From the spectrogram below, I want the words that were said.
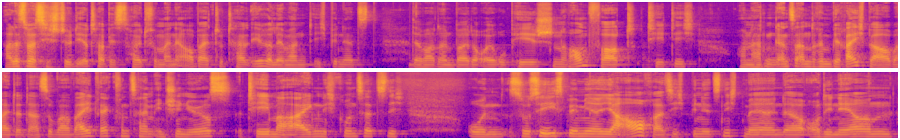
alles, was ich studiert habe, ist heute für meine Arbeit total irrelevant. Ich bin jetzt, der war dann bei der europäischen Raumfahrt tätig und hat einen ganz anderen Bereich bearbeitet. Also war weit weg von seinem Ingenieursthema eigentlich grundsätzlich. Und so sehe ich es bei mir ja auch. Also ich bin jetzt nicht mehr in der ordinären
